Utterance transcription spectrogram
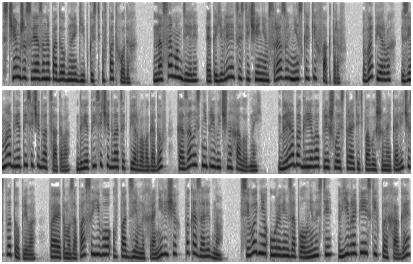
С чем же связана подобная гибкость в подходах? На самом деле, это является стечением сразу нескольких факторов – во-первых, зима 2020-2021 годов казалась непривычно холодной. Для обогрева пришлось тратить повышенное количество топлива, поэтому запасы его в подземных хранилищах показали дно. Сегодня уровень заполненности в европейских ПХГ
